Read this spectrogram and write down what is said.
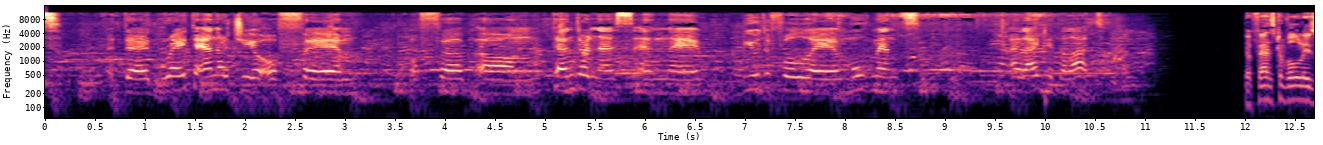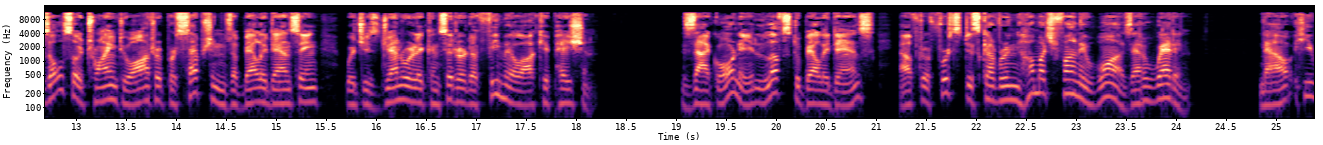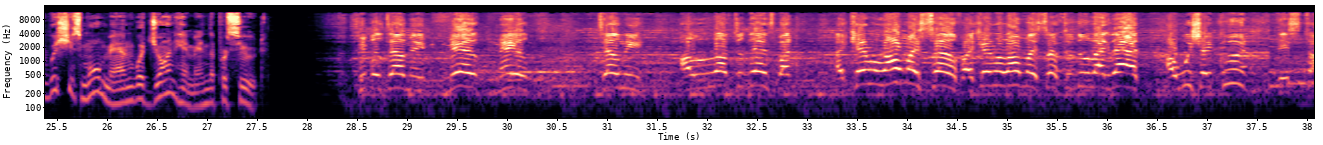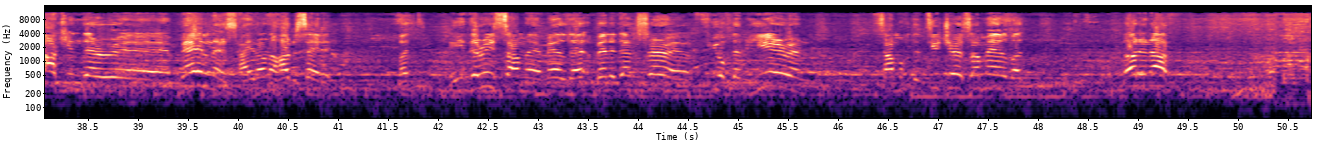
the great energy of um, of uh, um, tenderness and uh, beautiful uh, movements. I like it a lot. The festival is also trying to alter perceptions of belly dancing, which is generally considered a female occupation. Zach Orney loves to belly dance after first discovering how much fun it was at a wedding. Now he wishes more men would join him in the pursuit. People tell me, male, male, tell me, I love to dance, but I can't allow myself. I can't allow myself to do like that. I wish I could. They stuck in their uh, maleness. I don't know how to say it, but there is some uh, male belly dancer. A few of them here, and some of the teachers are male, but not enough.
